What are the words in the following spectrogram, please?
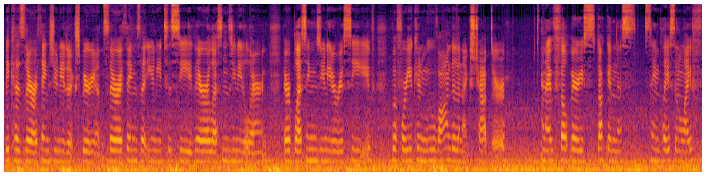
because there are things you need to experience. There are things that you need to see. There are lessons you need to learn. There are blessings you need to receive before you can move on to the next chapter. And I've felt very stuck in this same place in life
